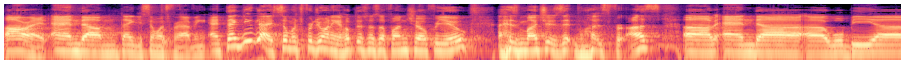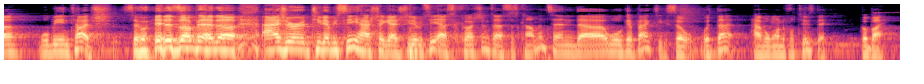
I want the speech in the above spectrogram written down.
All right, and um, thank you so much for having, and thank you guys so much for joining. I hope this was a fun show for you, as much as it was for us. Um, and uh, uh, we'll be uh, we'll be in touch. So hit us up at uh, Azure TWC hashtag Azure TWC. Ask questions, ask us comments, and uh, we'll get back to you. So with that, have a wonderful Tuesday. Bye bye.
